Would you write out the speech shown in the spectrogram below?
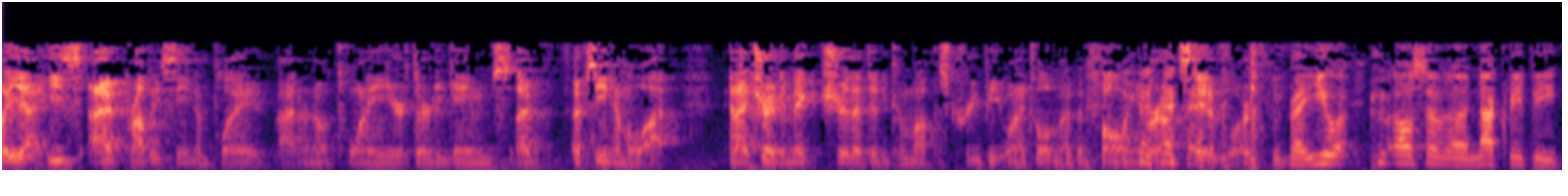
but yeah, he's, I've probably seen him play, I don't know, 20 or 30 games. I've, I've seen him a lot. And I tried to make sure that didn't come off as creepy when I told him I've been following him around the state of Florida. right. You also uh, not creepy,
